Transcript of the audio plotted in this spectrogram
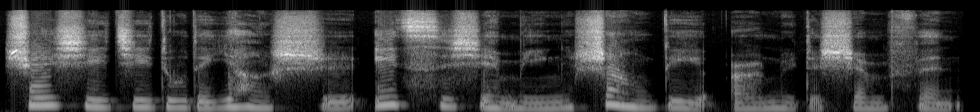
学习基督的样式，依次显明上帝儿女的身份。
